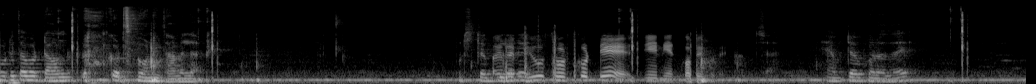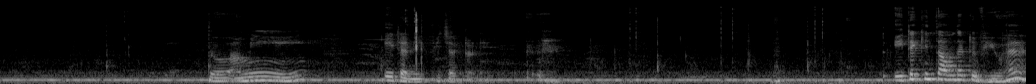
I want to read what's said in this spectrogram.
ওটা তো আবার ডাউনলোড করতে অনেক ঝামেলা। বুটস্ট্র্যাপ ভিউ সোর্স কোড দিয়ে। নিয়ে নিন কপি করে। আচ্ছা হ্যাঁ ওটাও করা যায়। তো আমি এটা নিই ফিচারটা নিই। তো এটা কিন্তু আমাদের একটা ভিউ হ্যাঁ?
